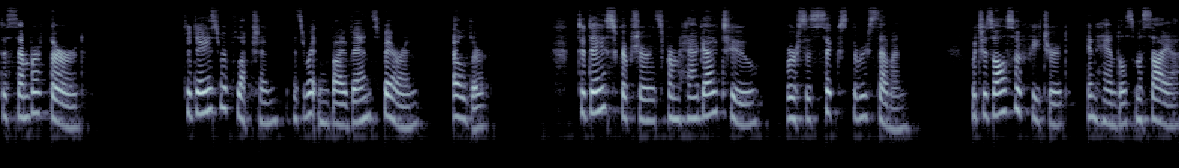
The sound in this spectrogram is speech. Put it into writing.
December 3rd. Today's reflection is written by Vance Barron, Elder. Today's scripture is from Haggai 2, verses 6 through 7, which is also featured in Handel's Messiah.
